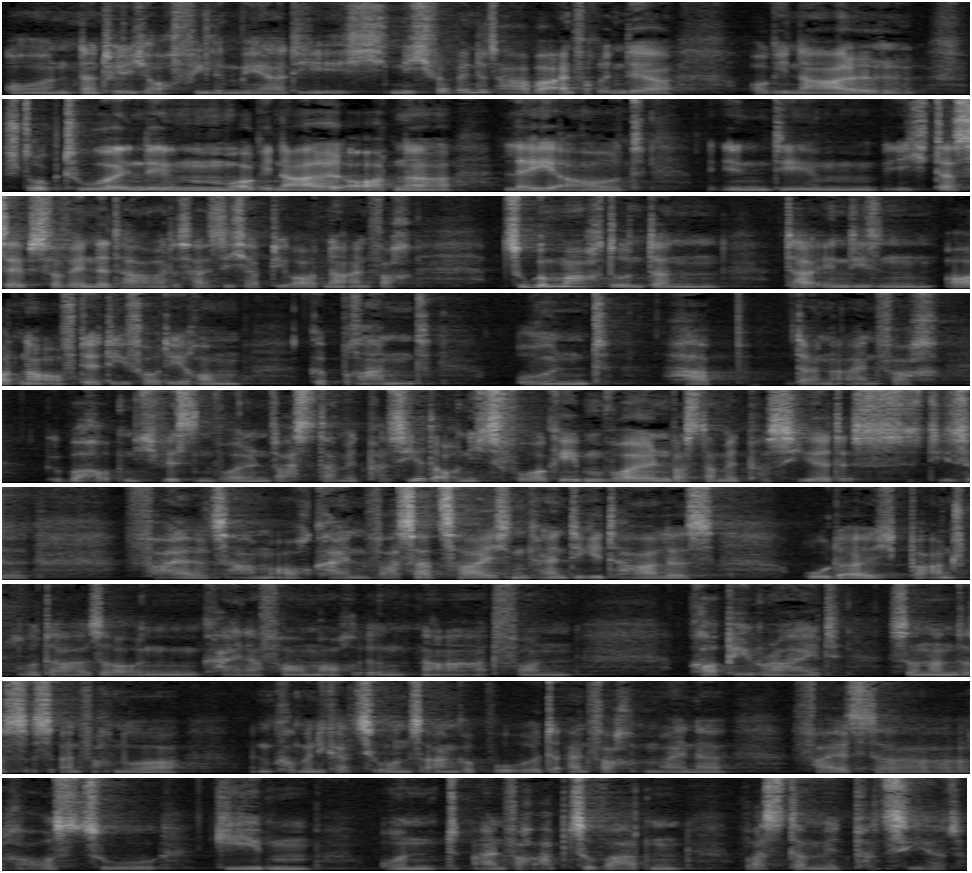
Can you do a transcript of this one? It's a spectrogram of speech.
und natürlich auch viele mehr, die ich nicht verwendet habe, einfach in der Originalstruktur, in dem Originalordner-Layout, in dem ich das selbst verwendet habe. Das heißt, ich habe die Ordner einfach zugemacht und dann da in diesen Ordner auf der DVD-ROM gebrannt und habe dann einfach überhaupt nicht wissen wollen, was damit passiert, auch nichts vorgeben wollen, was damit passiert. Es, diese Files haben auch kein Wasserzeichen, kein digitales oder ich beanspruche da also in keiner Form auch irgendeine Art von Copyright, sondern das ist einfach nur ein Kommunikationsangebot, einfach meine Files da rauszugeben und einfach abzuwarten, was damit passiert.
